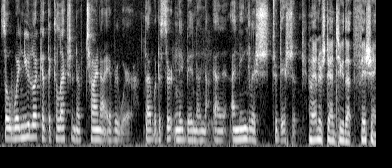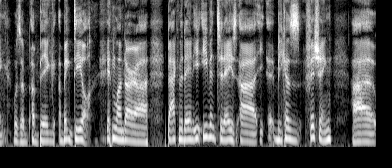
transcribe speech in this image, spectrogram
So when you look at the collection of China everywhere, that would have certainly been an, an, an, English tradition. And I understand too that fishing was a, a big a big deal in Lundar uh, back in the day, and e- even today's uh, because fishing uh,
